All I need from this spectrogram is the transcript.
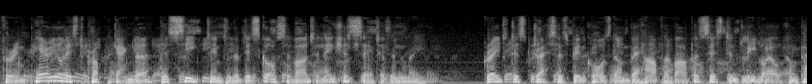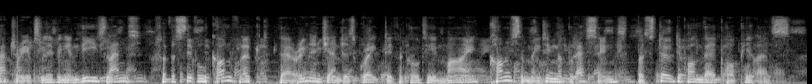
for imperialist propaganda has seeped into the discourse of our tenacious citizenry. Great distress has been caused on behalf of our persistently loyal compatriots living in these lands, for the civil conflict therein engenders great difficulty in my consummating the blessings bestowed upon their populace.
